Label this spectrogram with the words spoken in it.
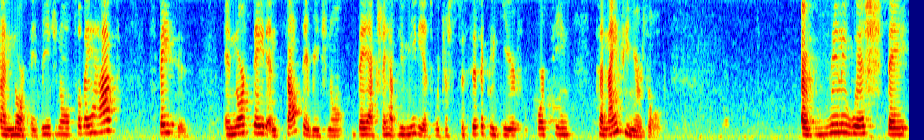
and North Dade Regional. So they have spaces. In North Dade and South Dade Regional, they actually have YOUmedias, which are specifically geared for 14 to 19 years old. I really wish they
